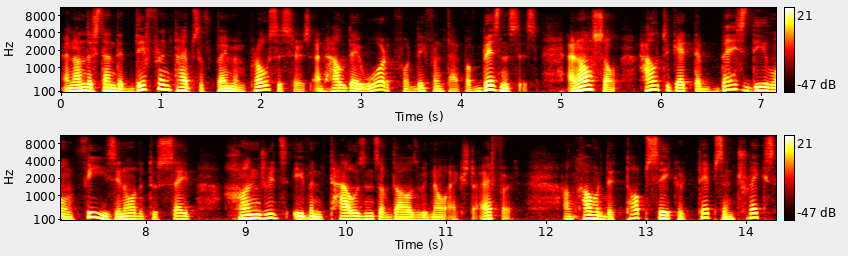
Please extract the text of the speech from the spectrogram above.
And understand the different types of payment processors and how they work for different type of businesses. And also how to get the best deal on fees in order to save hundreds even thousands of dollars with no extra effort. Uncover the top secret tips and tricks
